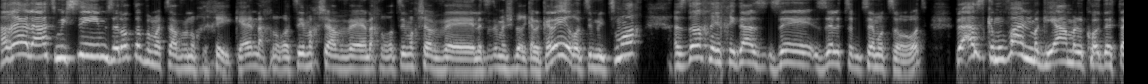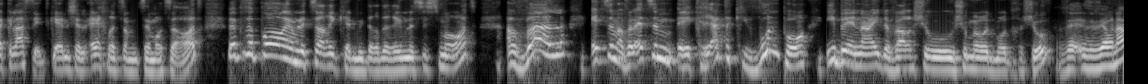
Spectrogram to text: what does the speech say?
הרי העלאת מיסים זה לא טוב במצב הנוכחי, כן? אנחנו רוצים עכשיו, אה, אנחנו רוצים עכשיו אה, לצאת ממשבר כלכלי, רוצים לצמוח, אז דרך היחידה זה, זה לצמצם הוצאות, ואז כמובן מגיעה המלכודת הקלאסית, כן? של איך לצמצם הוצאות, ופה הם לצערי כן מידרדרים לסיסמאות, אבל עצם, אבל עצם אה, קריאת הכיוון פה היא בעיניי דבר שהוא, שהוא מאוד מאוד חשוב. זה, זה, זה אומנם.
